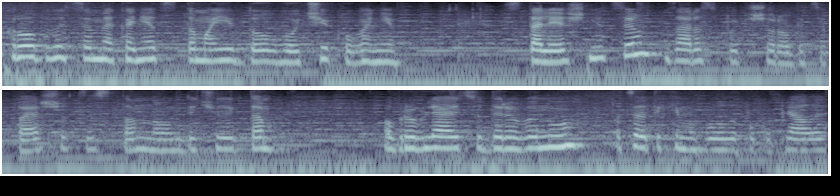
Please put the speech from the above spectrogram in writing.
Так робляться наконець-то мої довгоочікувані столешниці. Зараз поки що робиться перше, це станок, де чоловік там обробляє цю деревину. Оце такі ми були покупляли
